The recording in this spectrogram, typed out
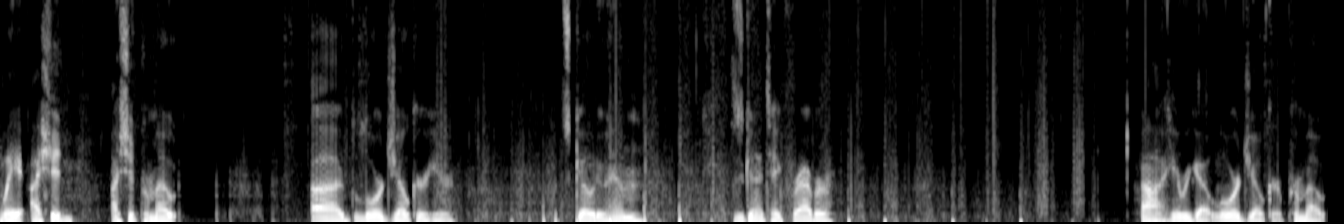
Wait, I should I should promote uh Lord Joker here. Let's go to him. This is going to take forever. Ah, here we go. Lord Joker. Promote.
